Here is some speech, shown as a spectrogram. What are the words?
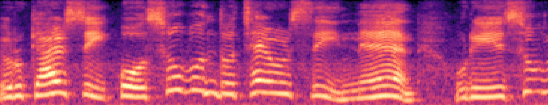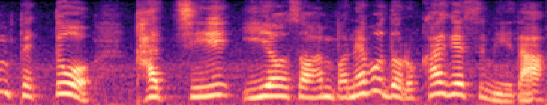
이렇게 할 수 있고 수분도 채울 수 있는 우리 수분팩도 같이 이어서 한번 해보도록 하겠습니다.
